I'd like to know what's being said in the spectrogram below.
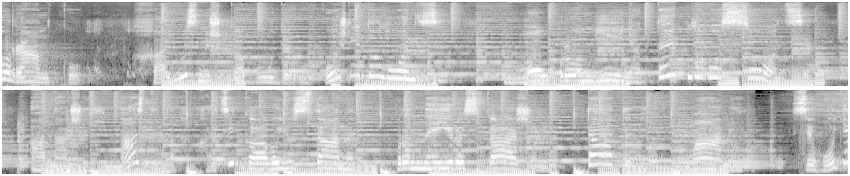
доброго ранку. Хай усмішка буде у кожній долонці, мов проміння теплого сонця. А наша гімнастика хай цікавою стане. Про неї розкажемо татові, мамі. Сьогодні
